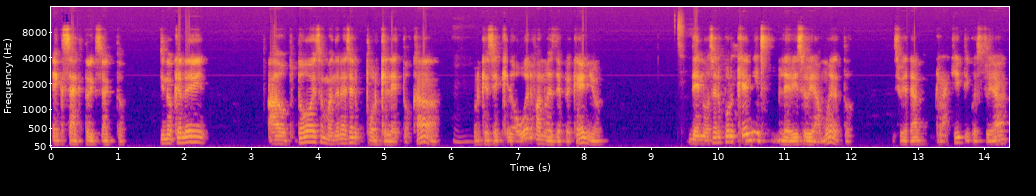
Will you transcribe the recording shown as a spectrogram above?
Exacto, exacto. Sino que Levi adoptó esa manera de ser porque le tocaba, porque se quedó huérfano desde pequeño. Sí. De no ser por Kenny, Levi se hubiera muerto, se hubiera raquítico, estuviera...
